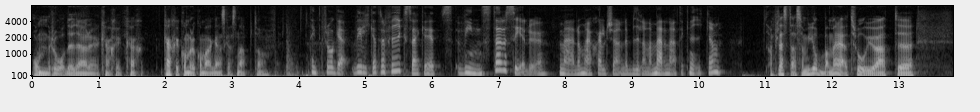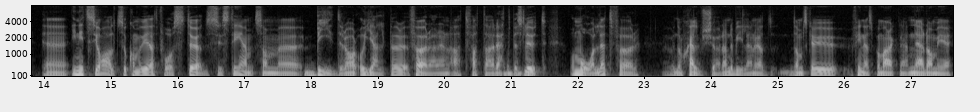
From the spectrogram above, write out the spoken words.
område där det kanske, kanske, kanske kommer att komma ganska snabbt. Då. Jag tänkte fråga, vilka trafiksäkerhetsvinster ser du med de här självkörande bilarna, med den här tekniken? De flesta som jobbar med det här tror ju att eh, eh initialt så kommer vi att få stödsystem som eh, bidrar och hjälper föraren att fatta rätt beslut. Och målet för de självkörande bilarna är att de ska ju finnas på marknaden när de är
